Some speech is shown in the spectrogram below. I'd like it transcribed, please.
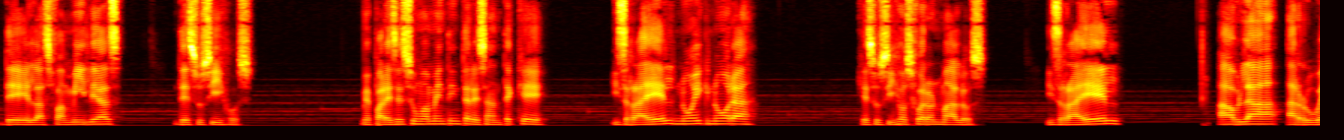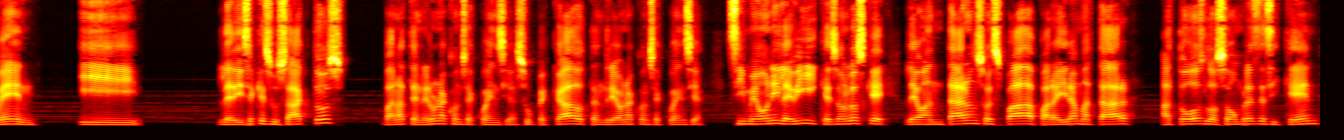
de las familias de sus hijos. Me parece sumamente interesante que Israel no ignora que sus hijos fueron malos. Israel habla a Rubén y le dice que sus actos van a tener una consecuencia, su pecado tendría una consecuencia. Simeón y Leví, que son los que levantaron su espada para ir a matar a todos los hombres de Siquén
